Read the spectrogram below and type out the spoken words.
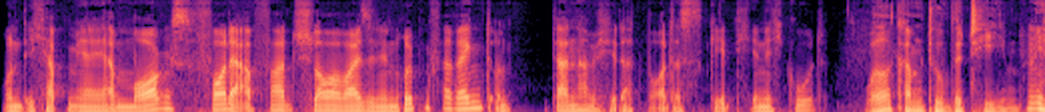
und ich habe mir ja morgens vor der Abfahrt schlauerweise den Rücken verrenkt und dann habe ich gedacht, boah, das geht hier nicht gut. Welcome to the team.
